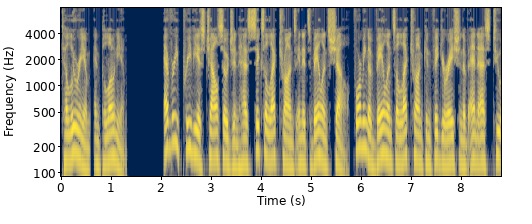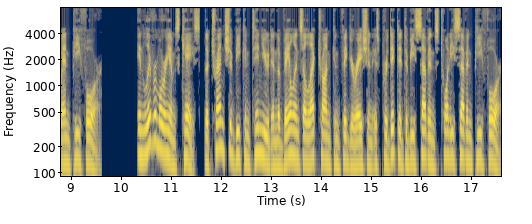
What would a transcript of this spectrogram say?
tellurium, and polonium. Every previous chalcogen has six electrons in its valence shell, forming a valence electron configuration of ns2np4. In livermorium's case, the trend should be continued and the valence electron configuration is predicted to be 7s 27p4,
